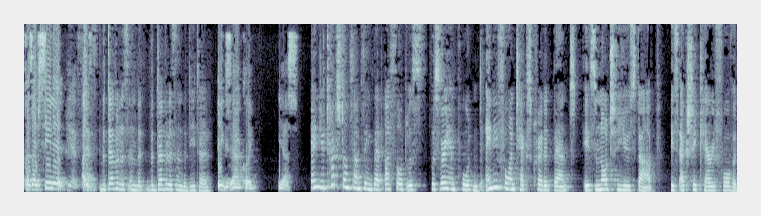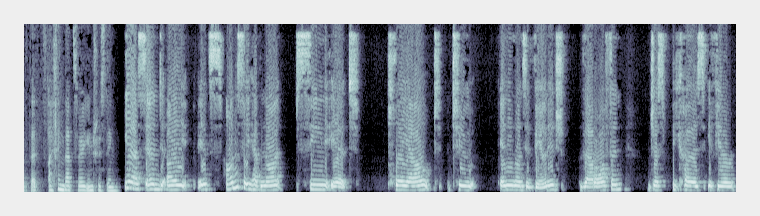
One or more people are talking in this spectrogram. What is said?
because I've seen it. Yes, yes. the devil is in the the devil is in the detail. Exactly. Yes. And you touched on something that I thought was was very important. Any foreign tax credit that is not used up is actually carried forward. That I think that's very interesting. Yes, and I it's honestly have not seen it play out to anyone's advantage that often just because if you're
